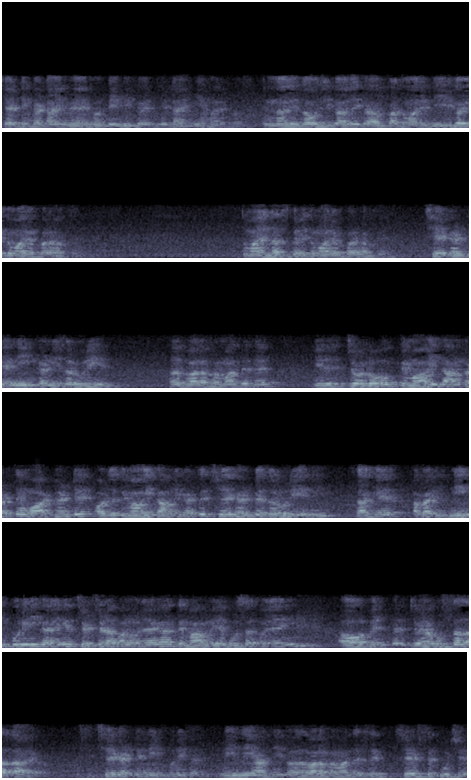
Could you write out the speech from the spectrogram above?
چیٹنگ کا ٹائم ہے بیوی کا یہ ٹائم نہیں ہے ہمارے پاس۔ ان علی جی کا علی کا آپ کا تمہاری بیوی کا بھی تمہارے اوپر حق ہے۔ تمہارے نفس کا بھی تمہارے اوپر حق ہے۔ چھ گھنٹے نیند کرنی ضروری ہے۔ حضرت والا فرماتے تھے کہ جو لوگ دماغی کام کرتے ہیں وہ آٹھ گھنٹے اور جو دماغی کام نہیں کرتے چھ گھنٹے ضروری ہے نیند، تاکہ اگر نیند پوری نہیں کریں گے، چڑچڑاپن ہو جائے گا، دماغ میں یبوست ہو جائے گی اور پھر جو ہے غصہ زیادہ آئے گا۔ چھ گھنٹے نیند پوری کریں، نیند نہیں آتی تو حضرت والا فرماتے شیخ سے پوچھیں۔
